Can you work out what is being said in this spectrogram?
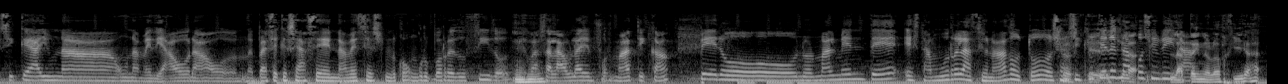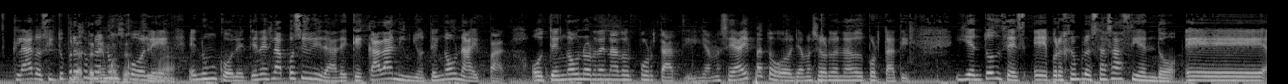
sí que hay una, una media hora o me parece que se hacen a veces con grupos reducidos, que vas al aula de informática, pero normalmente está muy relacionado todo. O sea, si tú que- tienes la, la- posibilidad... La tecnología Claro, si tú, por ejemplo, en un cole, encima. en un cole tienes la posibilidad de que cada niño tenga un iPad o tenga un ordenador portátil, llámase iPad o llámase ordenador portátil, y entonces, eh, por ejemplo, estás haciendo eh,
